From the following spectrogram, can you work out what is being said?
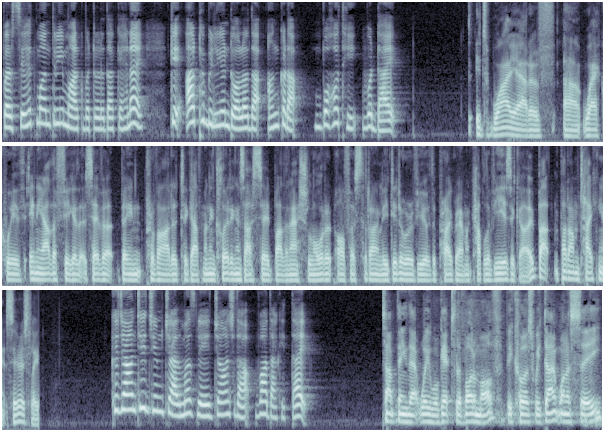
ਪਰ ਸਿਹਤ ਮੰਤਰੀ ਮਾਰਕ ਬਟਲਰ ਦਾ ਕਹਿਣਾ ਹੈ ਕਿ 8 ਬਿਲੀਅਨ ਡਾਲਰ ਦਾ ਅੰਕੜਾ ਬਹੁਤ ਹੀ ਵੱਡਾ ਹੈ it's way out of uh, whack with any other figure that's ever been provided to government, including, as I said, by the National Audit Office that only did a review of the program a couple of years ago. But but I'm taking it seriously. ਖਜ਼ਾਨਚੀ ਜਿਮ ਚੈਲਮਰਸ ਨੇ ਜਾਂਚ ਦਾ ਵਾਅਦਾ ਕੀਤਾ ਹੈ something that we will get to the bottom of because we don't want to see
